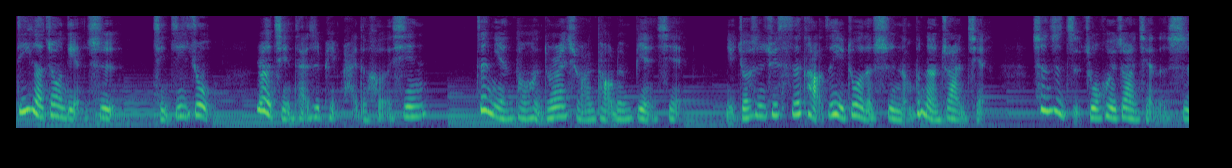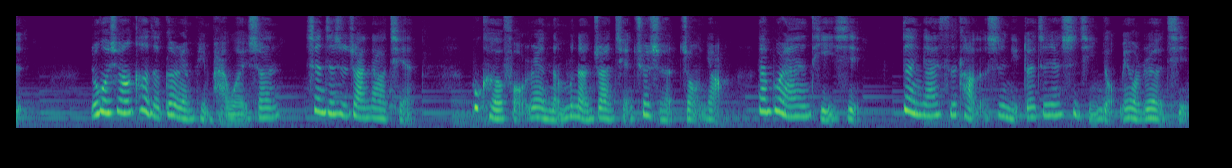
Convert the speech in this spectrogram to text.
第一个重点是，请记住，热情才是品牌的核心。这年头，很多人喜欢讨论变现，也就是去思考自己做的事能不能赚钱，甚至只做会赚钱的事。如果希望靠着个人品牌为生，甚至是赚到钱。不可否认，能不能赚钱确实很重要。但布莱恩提醒，更应该思考的是你对这件事情有没有热情。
